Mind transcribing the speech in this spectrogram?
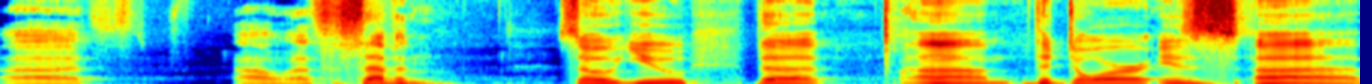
Uh, it's, oh, that's a seven. So you the um, the door is uh,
